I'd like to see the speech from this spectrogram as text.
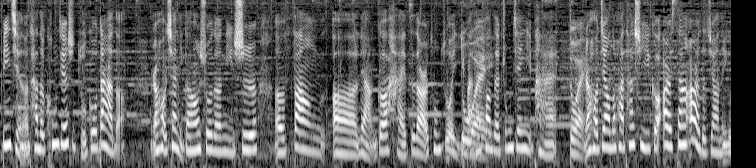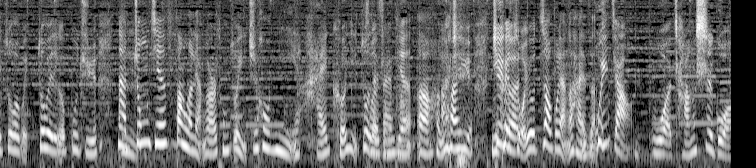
并且呢，它的空间是足够大的。然后像你刚刚说的，你是呃放呃两个孩子的儿童座椅，把它放在中间一排，对，然后这样的话，它是一个二三二的这样的一个座位座位的一个布局。那嗯中间放了两个儿童座椅之后，你还可以坐在中间，呃、很宽裕，你可以左右照顾两个孩子我。跟你讲，我尝试过。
